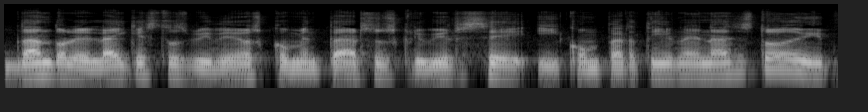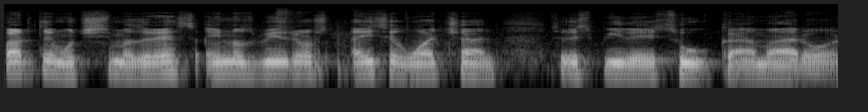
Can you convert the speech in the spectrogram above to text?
dándole like a estos videos, comentar, suscribirse y compartir, nenas. Es todo de mi parte. Muchísimas gracias. Ahí nos videos, ahí se guachan. Se despide su camarón.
